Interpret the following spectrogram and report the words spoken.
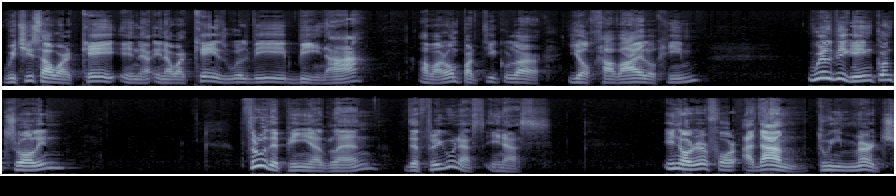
which is our case, in, in our case will be Binah, our own particular Yochava Elohim, will begin controlling through the pineal gland the three gunas in us in order for Adam to emerge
